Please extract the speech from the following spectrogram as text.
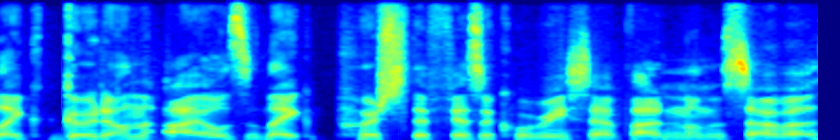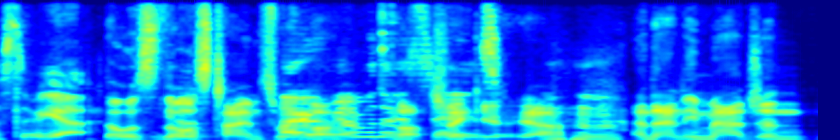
like go down the aisles and like push the physical reset button on the server. So yeah. those those times were I a lot, remember those lot days. Trickier yeah mm-hmm. and then imagine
